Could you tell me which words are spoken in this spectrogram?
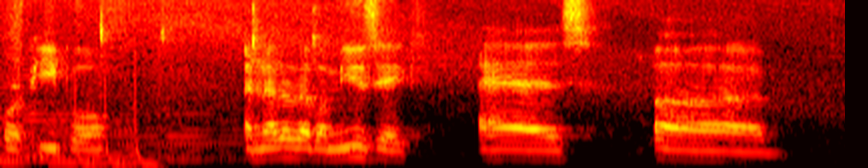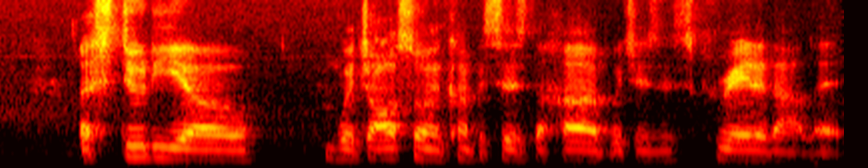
for people. Another level music as uh, a studio, which also encompasses the hub, which is this creative outlet.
